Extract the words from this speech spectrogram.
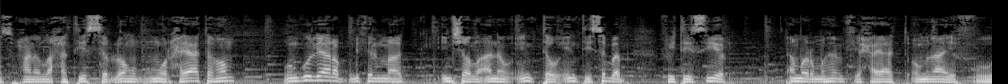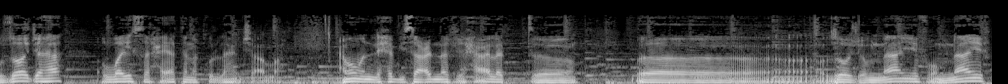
سبحان الله حتيسر لهم أمور حياتهم. ونقول يا رب مثل ما إن شاء الله أنا وإنت وانت سبب في تيسير أمر مهم في حياة أم نايف وزوجها. الله يسر حياتنا كلها إن شاء الله. عموما اللي يحب يساعدنا في حالة آه، آه، زوج أم نايف وأم نايف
